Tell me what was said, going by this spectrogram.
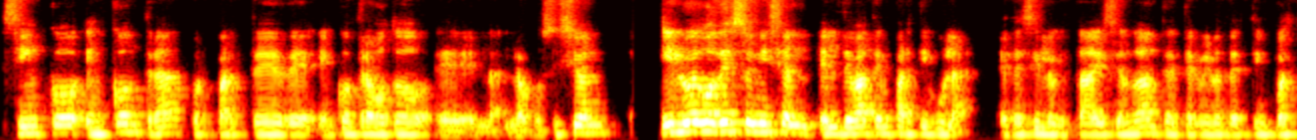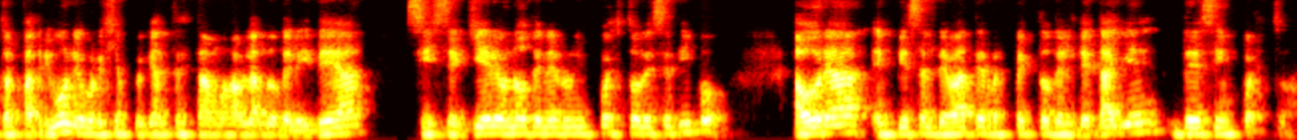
cinco en contra, por parte de, en contra votó eh, la, oposición. Y luego de eso inicia el, debate en particular. Es decir, lo que estaba diciendo antes en términos de este impuesto al patrimonio, por ejemplo, que antes estábamos hablando de la idea, si se quiere o no tener un impuesto de ese tipo. Ahora empieza el debate respecto del detalle de ese impuesto,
